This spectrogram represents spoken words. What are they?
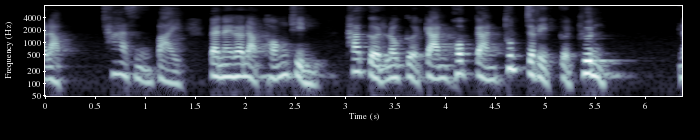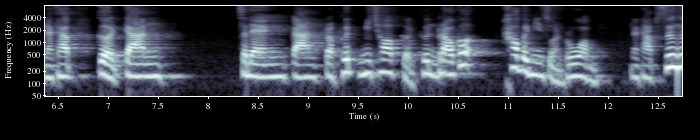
ระดับชาติเสมอไป แต่ในระดับท้องถิ่น ถ้าเกิดเราเกิดการพบการทุจริตเกิดขึ้น นะครับ เกิดการแสดงการประพฤติมิชอบเกิดขึ้น เราก็เข้าไปมีส่วนร่วมนะครับ ซึ่ง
